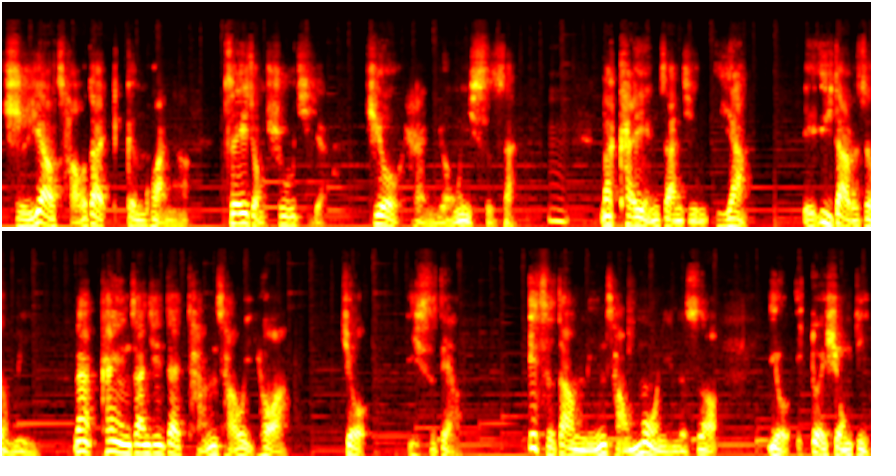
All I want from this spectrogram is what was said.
只要朝代更换啊，这一种书籍啊就很容易失散，嗯，那《开元占经》一样也遇到了这种命运。那《开元占经》在唐朝以后啊就遗失掉了，一直到明朝末年的时候，有一对兄弟，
